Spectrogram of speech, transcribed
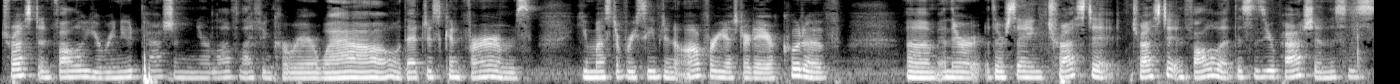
Trust and follow your renewed passion in your love life and career. Wow, that just confirms you must have received an offer yesterday or could have. Um, and they're they're saying trust it, trust it, and follow it. This is your passion. This is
